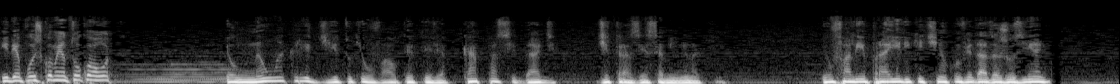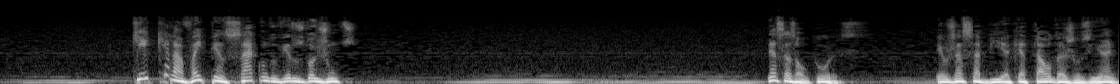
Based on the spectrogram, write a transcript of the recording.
e depois comentou com a outra. Eu não acredito que o Walter teve a capacidade de trazer essa menina aqui. Eu falei para ele que tinha convidado a Josiane. O que, que ela vai pensar quando ver os dois juntos? Nessas alturas, eu já sabia que a tal da Josiane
